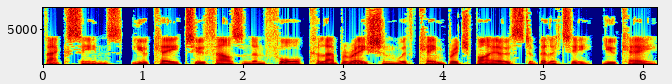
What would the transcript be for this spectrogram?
Vaccines, UK 2004 collaboration with Cambridge Biostability, UK,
